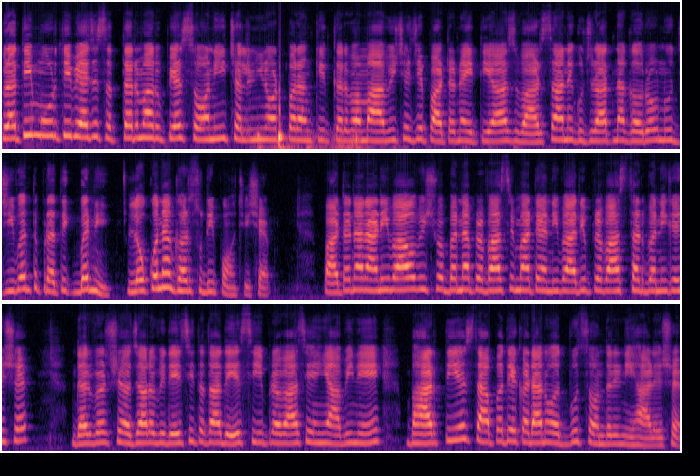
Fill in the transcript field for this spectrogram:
પ્રતિમૂર્તિ બે હજાર સત્તરમાં રૂપિયા સોની ચલણી નોટ પર અંકિત કરવામાં આવી છે, જે પાટણના ઇતિહાસ, વારસા અને ગુજરાતના ગૌરવનું જીવંત પ્રતીક બની લોકોના ઘર સુધી પહોંચી છે. પાટણના રાણી વાવ વિશ્વભરના પ્રવાસી માટે અનિવાર્ય પ્રવાસ સ્થળ બની ગઈ છે. દર વર્ષે હજારો વિદેશી તથા દેશી પ્રવાસી અહીંયા આવીને ભારતીય સ્થાપત્ય કળાનું અદ્ભુત સૌંદર્ય નિહાળે છે.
